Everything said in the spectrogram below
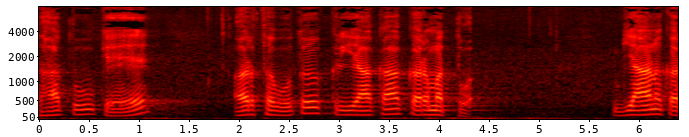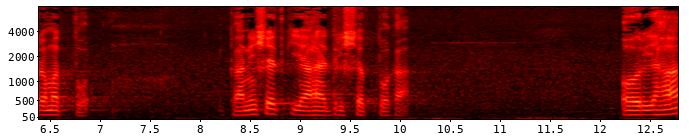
धातु के अर्थभूत क्रिया का कर्मत्व, ज्ञान कर्मत्व का निषेध किया है दृश्यत्व का। और यहाँ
